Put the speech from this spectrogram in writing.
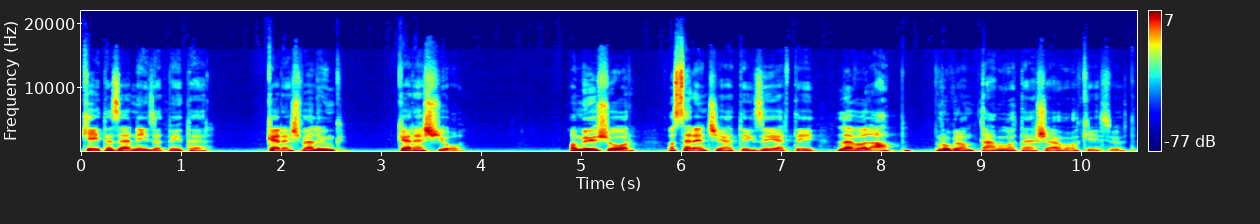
2000 négyzetméter. Keres velünk, keres jól. A műsor a Szerencsejáték ZRT Level Up program támogatásával készült.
